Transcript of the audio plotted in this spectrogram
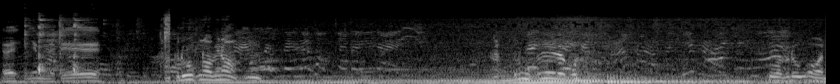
เฮ้ยยิ้มเลยดิกระดูก เนาะพี่น้องอืมกระดูกเลยแล้วกูตัวกระดูกอ่อน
